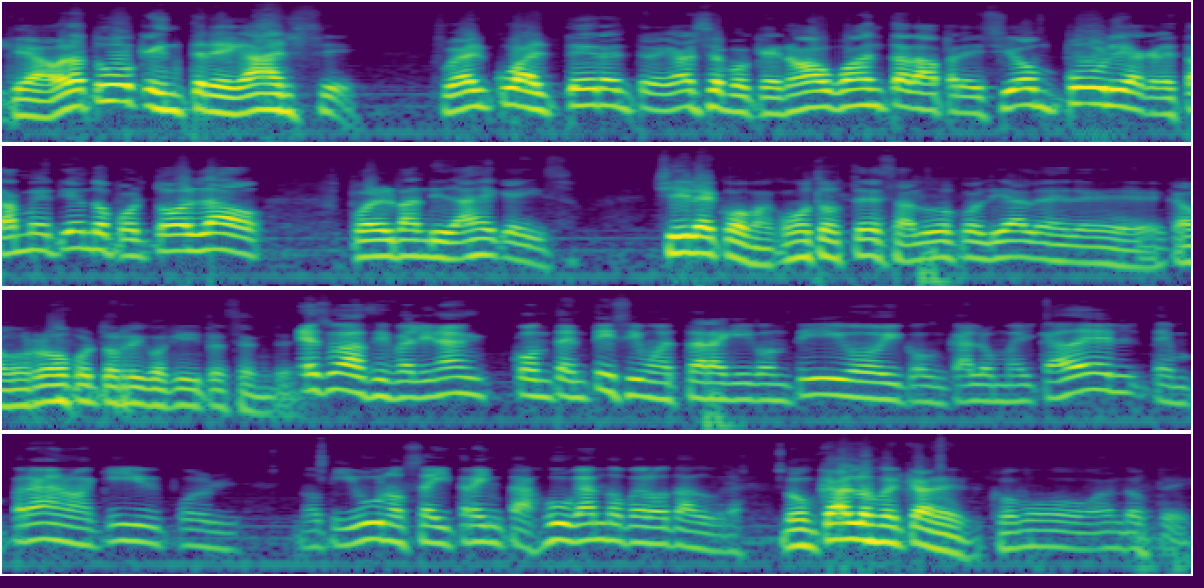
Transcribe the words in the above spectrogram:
que ahora tuvo que entregarse. Fue al cuartel a entregarse porque no aguanta la presión pública que le están metiendo por todos lados por el bandidaje que hizo. Chile Coma, ¿cómo está usted? Saludos cordiales de Cabo Rojo, Puerto Rico, aquí presente. Eso es así, Felinán, contentísimo de estar aquí contigo y con Carlos Mercader, temprano aquí por Noti 1 630, jugando pelota dura. Don Carlos Mercader, ¿cómo anda usted?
